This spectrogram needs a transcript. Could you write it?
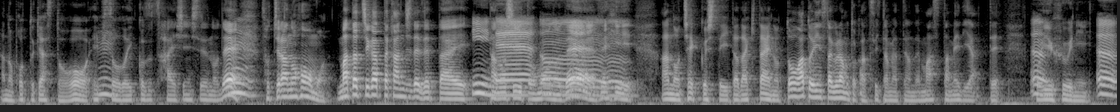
あのポッドキャストをエピソード1個ずつ配信してるので、うん。そちらの方もまた違った感じで絶対いいね楽しいと思うのでうん。ぜひあのチェックしていただきたいのとあとインスタグラムとかツイッターもやってるのでマスタメディアってこういうふうに、うん。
